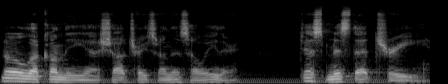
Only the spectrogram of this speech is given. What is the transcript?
No luck on the uh, shot tracer on this hole either. Just missed that tree.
